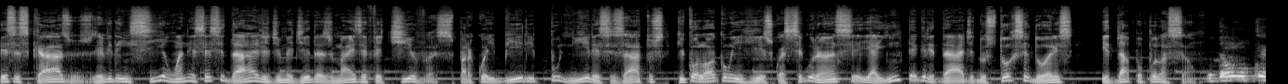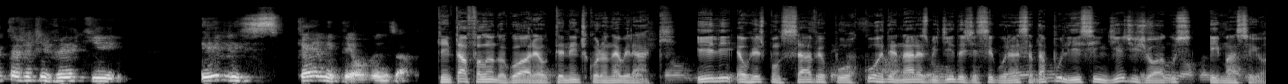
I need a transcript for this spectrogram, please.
Esses casos evidenciam a necessidade de medidas mais efetivas para coibir e punir esses atos que colocam em risco a segurança e a integridade dos torcedores e da população. Então, o que a gente vê que eles querem ter organizado. Quem está falando agora é o Tenente Coronel Iraque. Ele é o responsável por coordenar as medidas de segurança da polícia em dias de jogos em Maceió.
